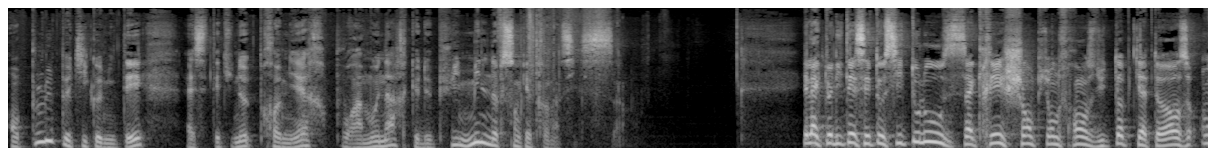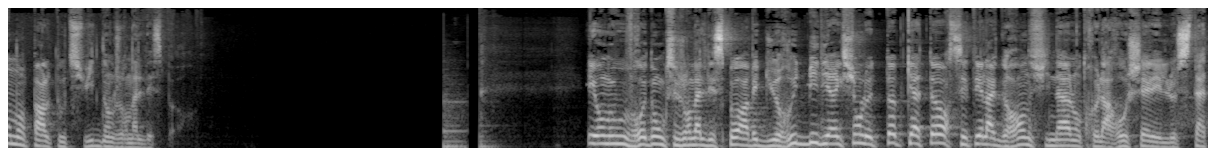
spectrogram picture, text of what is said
en plus petit comité. C'était une première pour un monarque depuis 1986. Et l'actualité, c'est aussi Toulouse, sacré champion de France du top 14. On en parle tout de suite dans le journal des sports. Et on ouvre donc ce journal des sports avec du rugby direction le top 14. C'était la grande finale entre La Rochelle et le Stade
